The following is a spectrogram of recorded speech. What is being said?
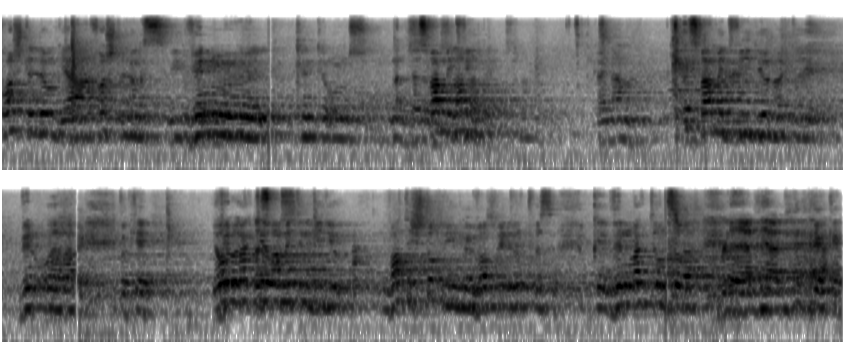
Vorstellung, ja, Vorstellungsvideo. Wenn äh, könnt ihr uns. Das war mit Video. Keine Ahnung. Das war mit Video, Leute. Wenn euer. Okay. Jo mag das ihr war mit dem Video. Warte, stopp, Junge, was will das? Okay, wenn mag ihr uns. Bla, bla. Okay, okay.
